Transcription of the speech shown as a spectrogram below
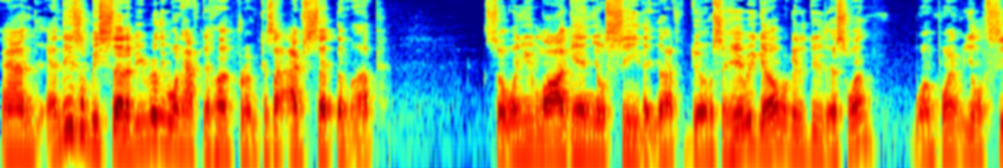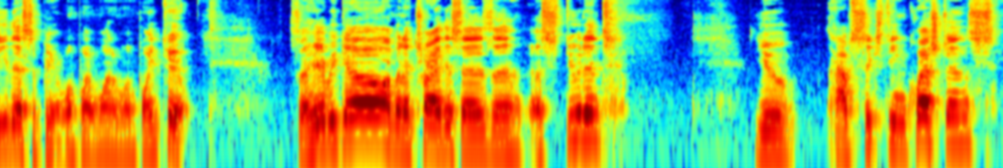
And, and these will be set up. You really won't have to hunt for them because I've set them up. So when you log in, you'll see that you'll have to do them. So here we go. We're going to do this one. One point, you'll see this appear, 1.1 and 1.2. So here we go. I'm going to try this as a, a student. You have 16 questions.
